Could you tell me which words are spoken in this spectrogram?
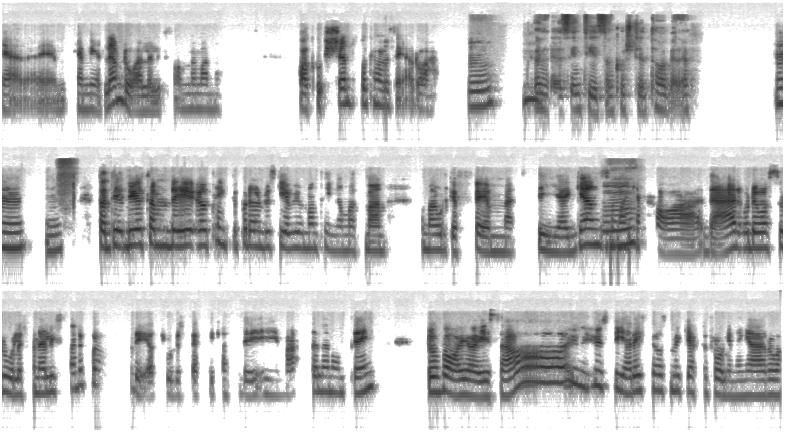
är, är medlem då eller liksom när man har kursen, så kan man väl säga då. Mm. Under sin tid som kursdeltagare. Mm, mm. Så det, det är som det, jag tänkte på det, du skrev ju någonting om att man, de här olika fem stegen som Mm. man kan ha där. Och det var så roligt, för när jag lyssnade på det, jag tror du släppte kanske det i mars eller någonting, då var jag i så här, "Ah, hysteriskt, jag har så mycket efterfrågningar och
